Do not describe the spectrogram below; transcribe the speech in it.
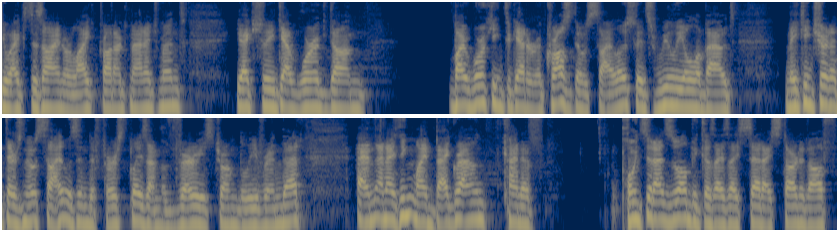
UX design or like product management. You actually get work done by working together across those silos. So it's really all about making sure that there's no silos in the first place. I'm a very strong believer in that. And and I think my background kind of points that as well because as I said, I started off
